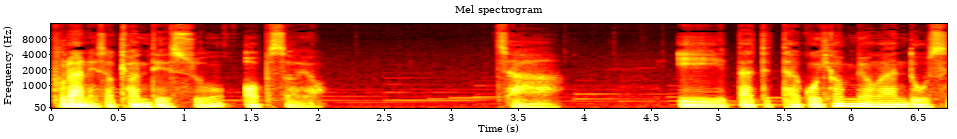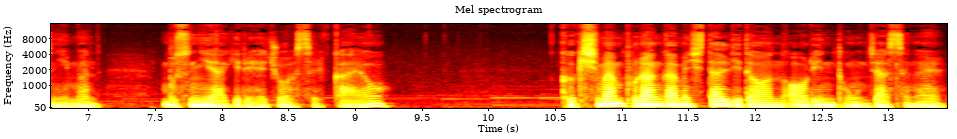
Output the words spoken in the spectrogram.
불안해서 견딜 수 없어요. 자, 이 따뜻하고 현명한 노스님은 무슨 이야기를 해주었을까요? 극심한 불안감에 시달리던 어린 동자승을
